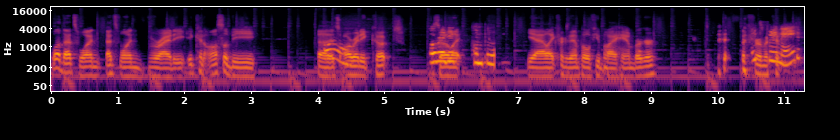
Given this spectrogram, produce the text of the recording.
well, that's one. That's one variety. It can also be uh, it's Oh. already cooked. Already like, complete. Yeah, like for example, if you buy a hamburger It's from a pre-made.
